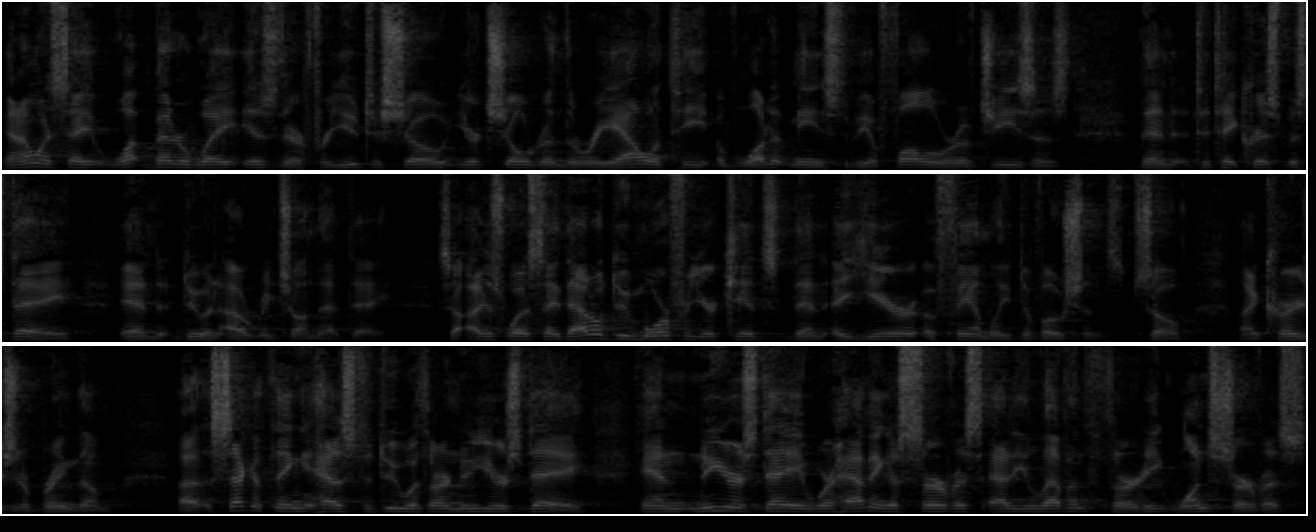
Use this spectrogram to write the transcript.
and I want to say, what better way is there for you to show your children the reality of what it means to be a follower of Jesus than to take Christmas Day and do an outreach on that day? So I just want to say that'll do more for your kids than a year of family devotions. So. I encourage you to bring them. Uh, the second thing has to do with our New Year's Day. And New Year's Day, we're having a service at 11:30, one service.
